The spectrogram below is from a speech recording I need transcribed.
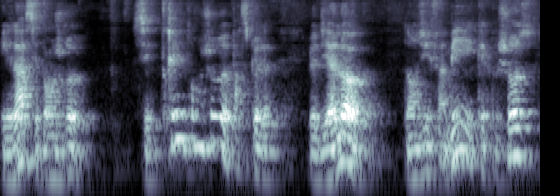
Et là, c'est dangereux. C'est très dangereux parce que le, dialogue dans une famille est quelque chose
